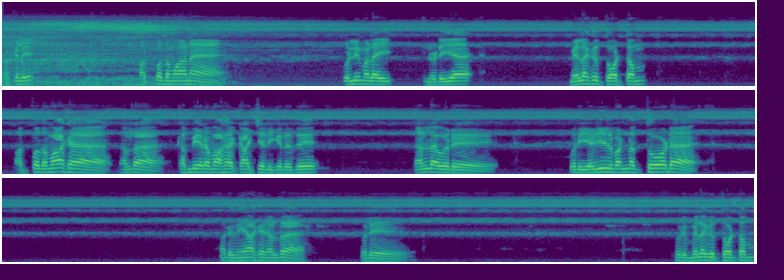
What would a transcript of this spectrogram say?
மக்களே அற்புதமான கொல்லிமலையினுடைய மிளகு தோட்டம் அற்புதமாக நல்ல கம்பீரமாக காட்சியளிக்கிறது. நல்ல ஒரு ஒரு எழில் வண்ணத்தோட அருமையாக நல்ல ஒரு ஒரு மிளகு தோட்டம்.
